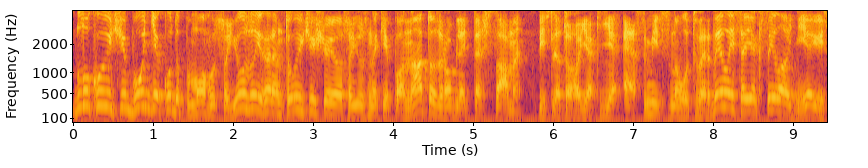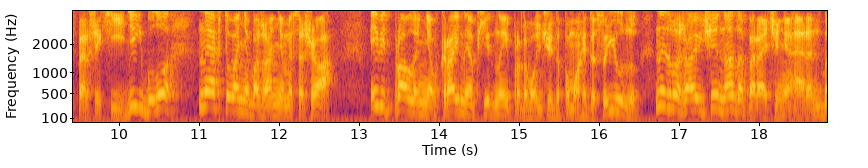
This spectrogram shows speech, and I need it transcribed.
блокуючи будь-яку допомогу Союзу і гарантуючи, що його союзники по НАТО зроблять те ж саме. Після того, як ЄС міцно утвердилися як сила, однією із перших її дій було нехтування бажаннями США і відправлення вкрай необхідної продовольчої допомоги до Союзу, незважаючи на заперечення РНБ.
